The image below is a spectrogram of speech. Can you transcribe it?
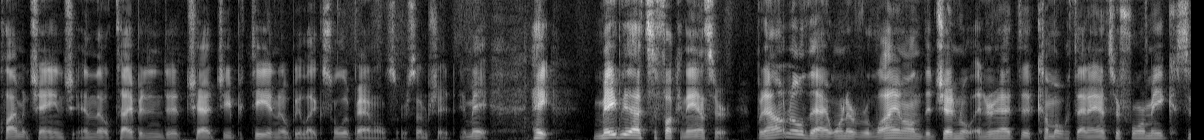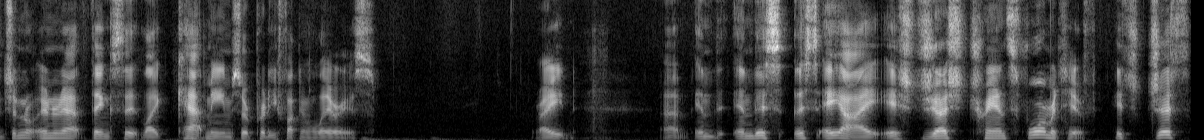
climate change? And they'll type it into Chat GPT, and it'll be like solar panels or some shit. It may, hey, maybe that's the fucking answer, but I don't know that I want to rely on the general internet to come up with that answer for me, because the general internet thinks that like cat memes are pretty fucking hilarious, right? Um, and and this this AI is just transformative. It's just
